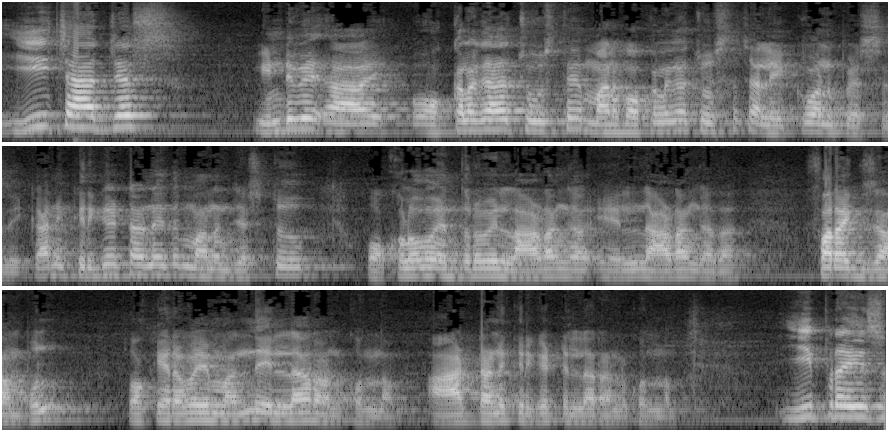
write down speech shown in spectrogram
ఈ ఛార్జెస్ ఇండివి ఆ, ఒక్కలుగా చూస్తే మనకు ఒక్కలుగా చూస్తే చాలా ఎక్కువ అనిపిస్తుంది. కానీ క్రికెట్ అనేది మనం జస్ట్ ఒకరో ఇద్దరు వెళ్ళి ఆడం వెళ్ళి ఆడం కదా. ఫర్ ఎగ్జాంపుల్ ఒక ఇరవై మంది వెళ్ళారు అనుకుందాం. ఆడడానికి క్రికెట్ వెళ్ళారు అనుకుందాం. ఈ ప్రైస్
